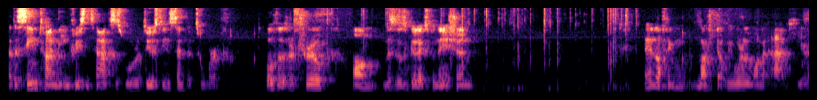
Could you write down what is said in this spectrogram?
At the same time, the increase in taxes will reduce the incentive to work. Both of those are true. Um, this is a good explanation, and nothing much that we really want to add here.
